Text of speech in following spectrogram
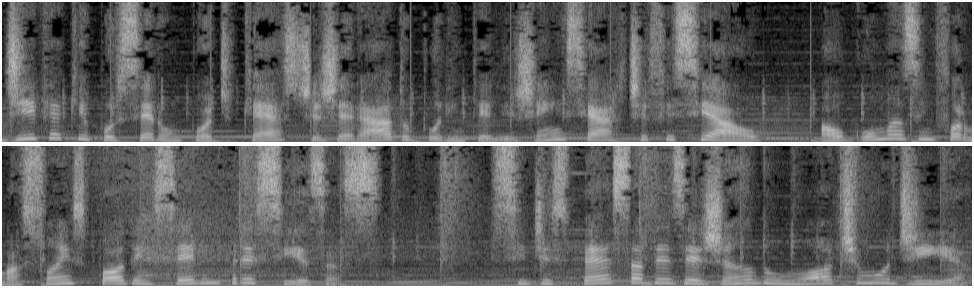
Diga que por ser um podcast gerado por inteligência artificial, algumas informações podem ser imprecisas. Se despeça desejando um ótimo dia.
